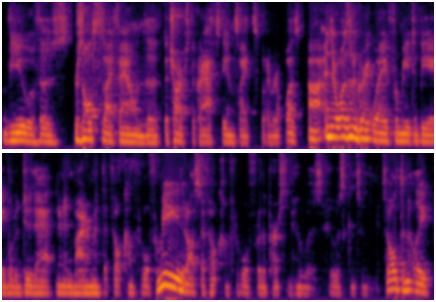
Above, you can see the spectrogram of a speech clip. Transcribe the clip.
view of those results that I found the, the charts, the graphs, the insights, whatever it was. Uh, and there wasn't a great way for me to be able to do that in an environment that felt comfortable for me, that also felt comfortable for the person who was who was consuming it. So ultimately,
